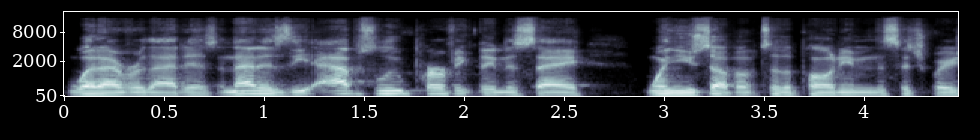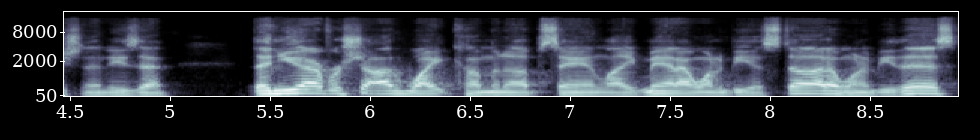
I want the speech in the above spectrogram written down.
whatever that is. And that is the absolute perfect thing to say when you step up to the podium in the situation that he's in. Then you have Rachaad White coming up saying, like, man, I want to be a stud. I want to be this.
